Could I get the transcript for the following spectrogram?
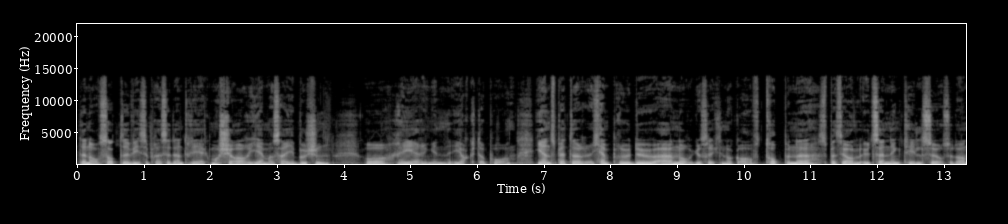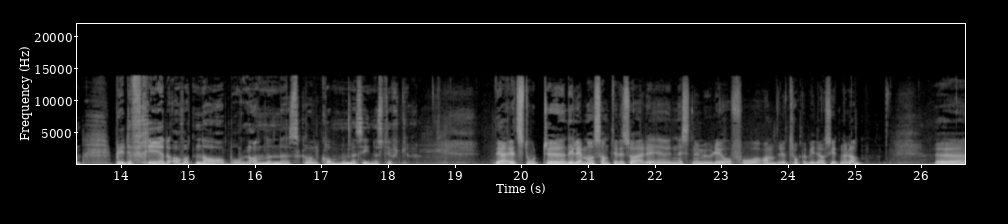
Den avsatte visepresident Riek Mashar gjemmer seg i bushen, og regjeringen jakter på han. Jens Petter Kjemperud, du er Norges riktignok avtroppende spesialutsending til Sør-Sudan. Blir det fred av at nabolandene skal komme med sine styrker? Det er et stort eh, dilemma. Samtidig så er det nesten umulig å få andre troppebidragsytende land. Uh,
